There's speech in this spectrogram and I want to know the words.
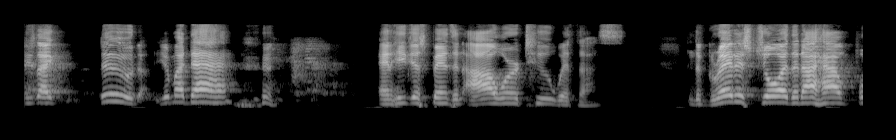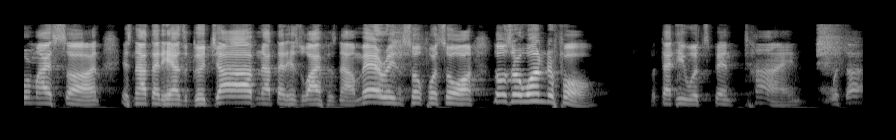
He's like, dude, you're my dad. and he just spends an hour or two with us. The greatest joy that I have for my son is not that he has a good job, not that his wife is now married, and so forth, so on. Those are wonderful, but that he would spend time with us.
